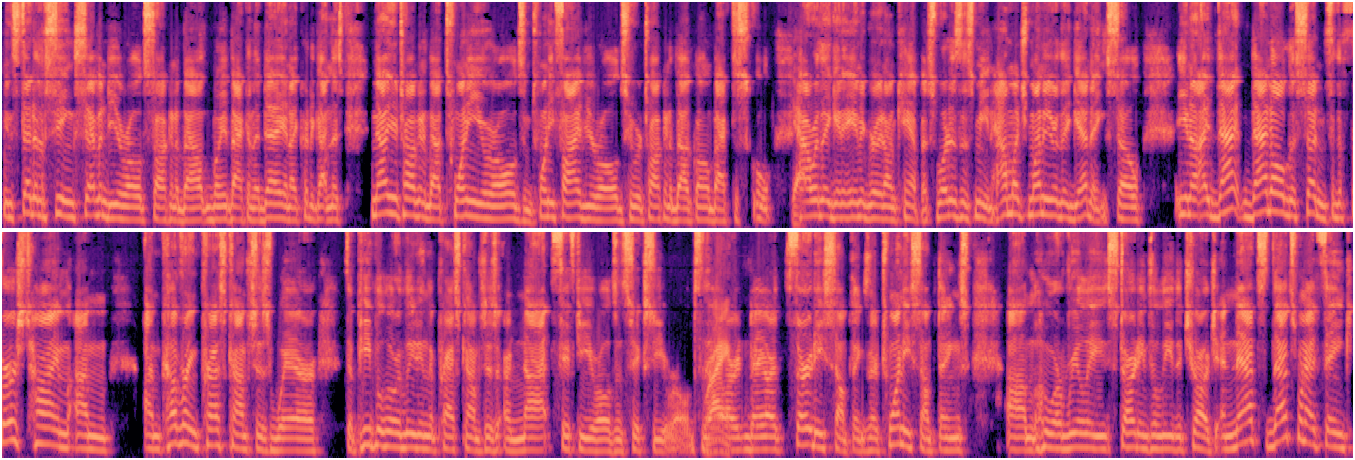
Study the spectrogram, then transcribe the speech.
instead of seeing 70 year olds talking about way back in the day, and I could have gotten this. Now you're talking about 20 year olds and 25 year olds who are talking about going back to school. Yeah. How are they going to integrate on campus? What does this mean? How much money are they getting? So, you know, I, that that all of a sudden, for the first time, I'm I'm covering press conferences where the people who are leading the press conferences are not 50 year olds and 60 year olds. They right. are they are 30 somethings, they're 20 somethings um, who are really starting to lead the charge. And that's that's when I think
